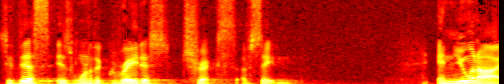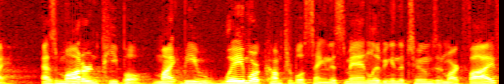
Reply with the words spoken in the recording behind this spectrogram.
See, this is one of the greatest tricks of Satan. And you and I, as modern people, might be way more comfortable saying this man living in the tombs in Mark 5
